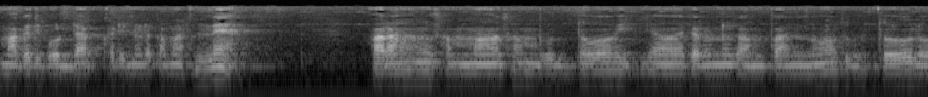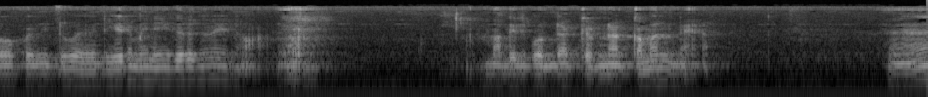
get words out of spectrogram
මගදී පොඩ්ඩක් කඩිනවට කමක් නැහැ. අරහං සම්මා සම්බුද්ධෝ විද්‍යාචරණ සම්පන්නෝ සුගතෝ ලෝකවිදු ඒ විදිහට මෙනෙහි කරගෙන එනවා. මගදී පොඩ්ඩක් කරනක් කමන්නේ ඈ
